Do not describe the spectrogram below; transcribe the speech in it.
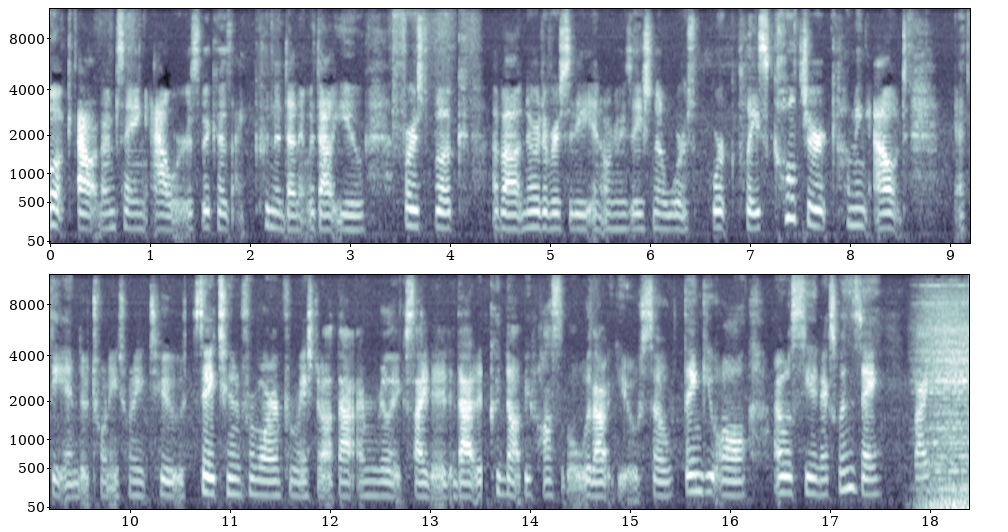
book out, and I'm saying ours because I couldn't have done it without you. First book about neurodiversity and organizational work workplace culture coming out at the end of 2022. Stay tuned for more information about that. I'm really excited that it could not be possible without you. So thank you all. I will see you next Wednesday. Bye.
